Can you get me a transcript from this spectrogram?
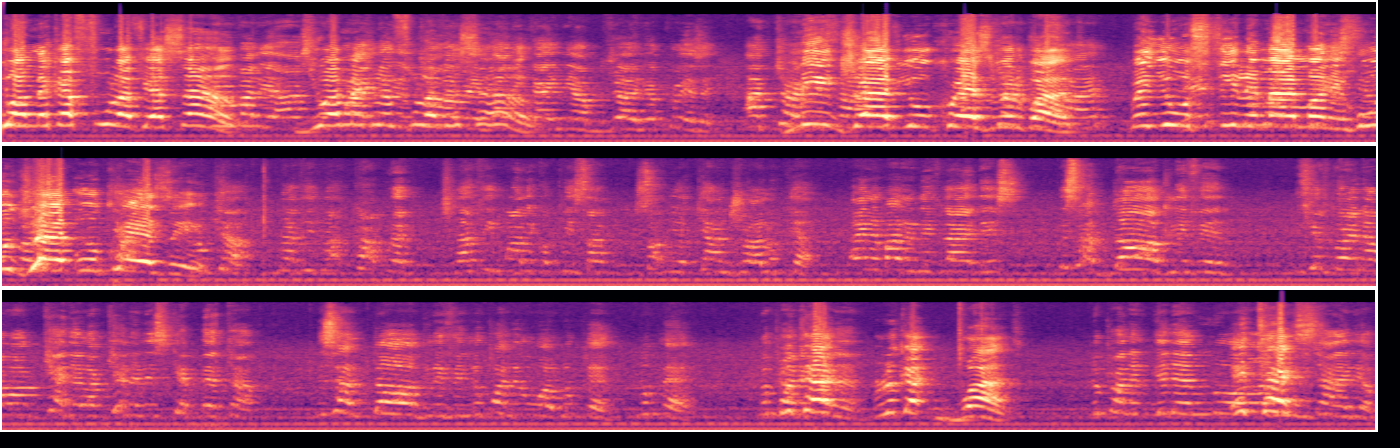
you are making a fool of yourself. You are making a fool of yourself. that guy and drive you crazy? At Me drive you crazy with what? When you eh, stealing my money, who drive who crazy? Look here, not even a cobweb, not a piece of something you can draw. Look here, anybody live like this? This is a dog living. If you're going around a Kennel is kept better. This is a dog living. Look on the wall. Look there. Look there. Look, Look at Kennel. look at what? Look on the. You them know It takes- tidy up.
